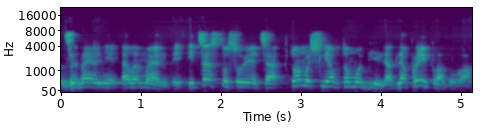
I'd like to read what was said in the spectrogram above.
земельні елементи, і це стосується в тому числі автомобіля. Для прикладу вам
